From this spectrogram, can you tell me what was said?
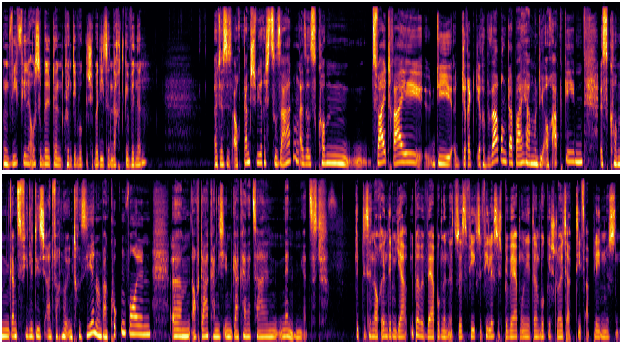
Und wie viele Auszubildenden könnt ihr wirklich über diese Nacht gewinnen? Äh, Das ist auch ganz schwierig zu sagen. Also es kommen zwei, drei, die direkt ihre Bewerbung dabei haben und die auch abgeben. Es kommen ganz viele, die sich einfach nur interessieren und mal gucken wollen. Ähm, auch da kann ich Ihnen gar keine Zahlen nennen jetzt. Gibt es denn auch in dem Jahr Überbewerbungen, also viel zu viele sich bewerben und dann wirklich Leute aktiv ablehnen müssen?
